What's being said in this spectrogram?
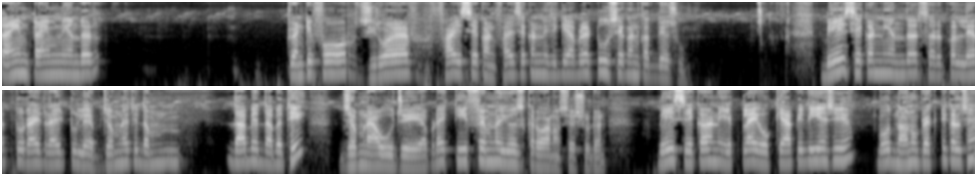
ટાઈમ ટાઈમની અંદર twenty four zero F five second five સેકન્ડની જગ્યાએ આપણે ટુ સેકન્ડ કરી દઈશું. બે સેકન્ડની અંદર circle left to right right to left જમણેથી દમ દાબે દાબેથી જમણે આવવું જોઈએ. આપણે કી ફ્રેમનો યુઝ કરવાનો છે સ્ટુડન્ટ બે સેકન્ડ એપ્લાય ઓકે આપી દઈએ છીએ. બહુ નાનું પ્રેક્ટિકલ છે.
